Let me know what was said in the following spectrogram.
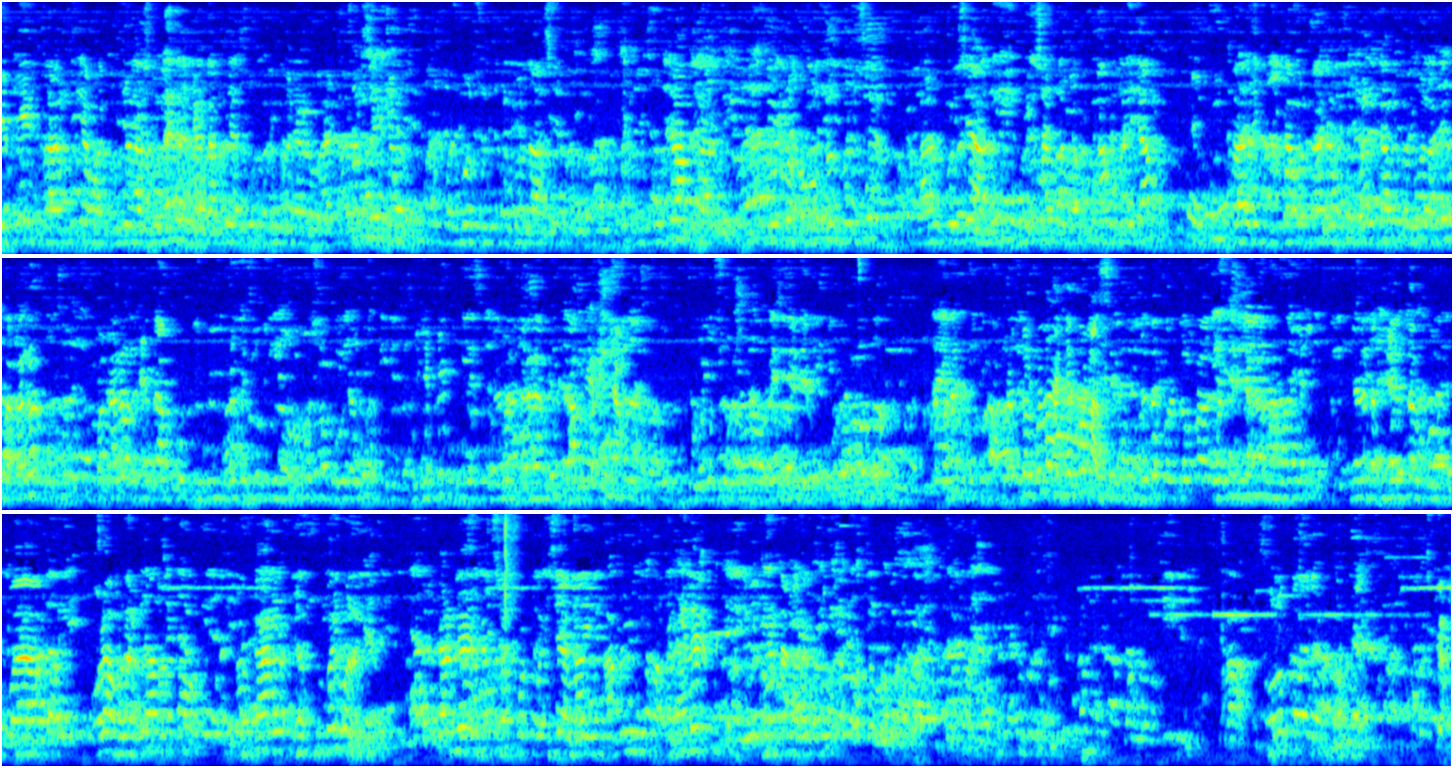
यकीन प्राप्ति या मुझे आंसू है मैं अपने आंसू करीब में रहूँ है परिमल सिंह परिमल आसी दूसरा प्राप्ति दूसरा সমর্থন কৰিছে আৰু কৈছে আমি নিশ্চয় কাম কৰি যাম একো প্ৰায় বিকাশৰ কাৰণে মুখ্যমন্ত্ৰী কাম কৰিব লাগে বাগানত বাগানত এটা ভোট দিবি বিজেপি নহ'ব চব বিজেপিক কাৰণে আমি কাম কৰি যাম আমাৰ জিল্পনা এনেকুৱা আছে পৰিকল্পনা দিছে মানুহে বা পঢ়া শুনা কৰিব লাগে সেইকাৰণে আমি আমি দেখিলে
